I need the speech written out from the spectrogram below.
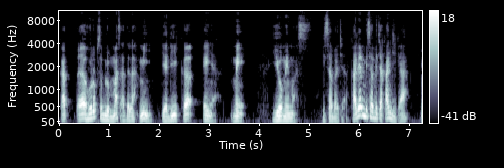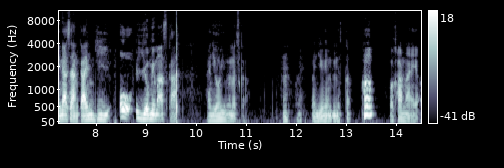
Kat, eh, huruf sebelum mas adalah mi. Jadi ke e-nya. Me. Yomemas. Bisa baca. Kalian bisa baca kanji kah? Minasan, kanji o yomemas ka? Kanji o yomemas ka? Hah? Kanji o yomemas ka? Hah? Wakaranai yo.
